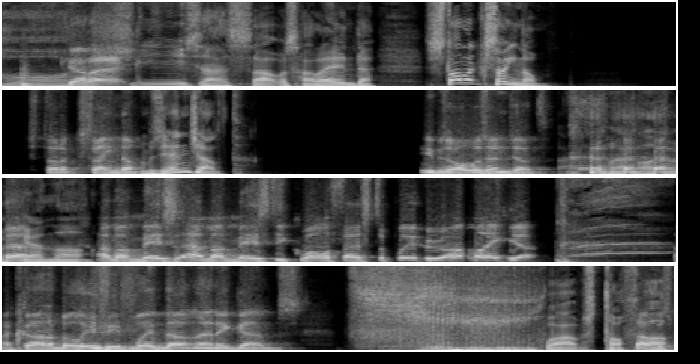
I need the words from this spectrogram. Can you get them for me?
Oh, Correct. Jesus, that was horrendous. Sturrock signed him. Sturrock signed him. He Was he injured? He was always injured. Ah, well, that. I'm amazed. I'm amazed he qualifies to play. Who am I here? I can't believe he played that many games. Wow, it was tough. That That, was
